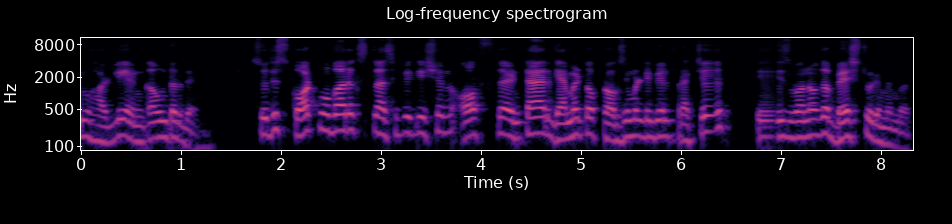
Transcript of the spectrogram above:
you hardly encounter them. So this Scott Mubarak's classification of the entire gamut of proximal tibial fracture is one of the best to remember.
